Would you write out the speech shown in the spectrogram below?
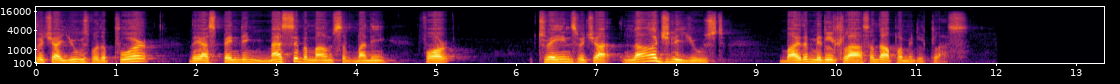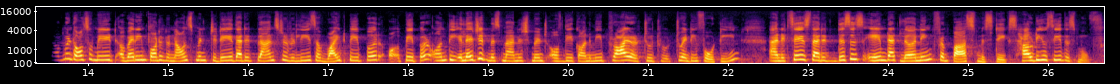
which are used for the poor, they are spending massive amounts of money for trains which are largely used by the middle class and the upper middle class. The Government also made a very important announcement today that it plans to release a white paper, uh, paper on the alleged mismanagement of the economy prior to 2014 and it says that it, this is aimed at learning from past mistakes. How do you see this move?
